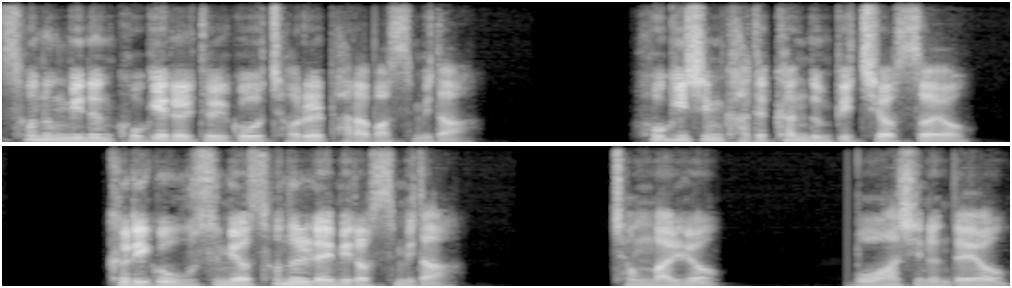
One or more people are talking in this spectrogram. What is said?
손흥민은 고개를 들고 저를 바라봤습니다. 호기심 가득한 눈빛이었어요. 그리고 웃으며 손을 내밀었습니다. 정말요? 뭐 하시는데요?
